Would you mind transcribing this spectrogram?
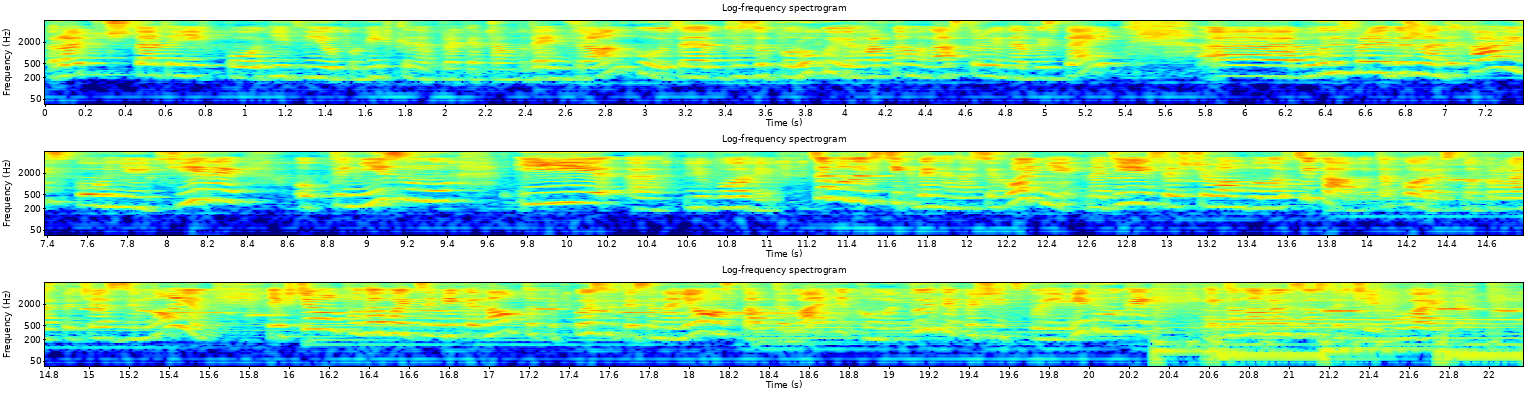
Раджу читати їх по одній-дві оповідки, наприклад, там в день зранку. Це буде запорукою гарного настрою на весь день. Е, бо вони справді дуже надихають, сповнюють віри, оптимізму і е, любові. Це були всі книги на сьогодні. Надіюся, що вам було цікаво та корисно провести час зі мною. Якщо вам подобається мій канал, то підписуйтеся на нього, ставте лайки, коментуйте, пишіть свої відгуки і до нових зустрічей. Бувайте!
